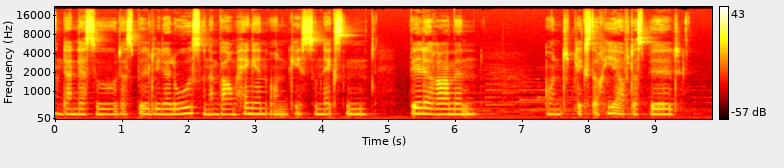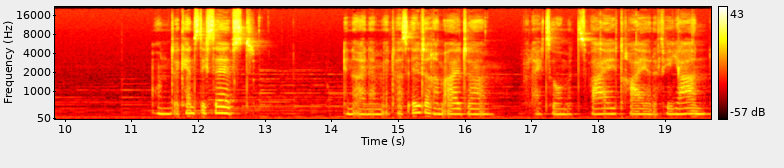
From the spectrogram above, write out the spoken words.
Und dann lässt du das Bild wieder los und am Baum hängen und gehst zum nächsten Bilderrahmen und blickst auch hier auf das Bild und erkennst dich selbst in einem etwas älteren Alter, vielleicht so mit zwei, drei oder vier Jahren.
